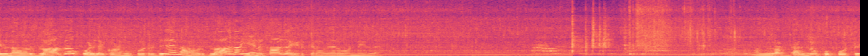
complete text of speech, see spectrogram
இது நான் ஒரு vlog-ஆ போடல குழம்பு போடுறது. நான் ஒரு vlog-ஆ எனக்காக எடுக்கிறேன் வேறு ஒன்றும் இல்லை. நல்லா கல்லுப்பு போட்டு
